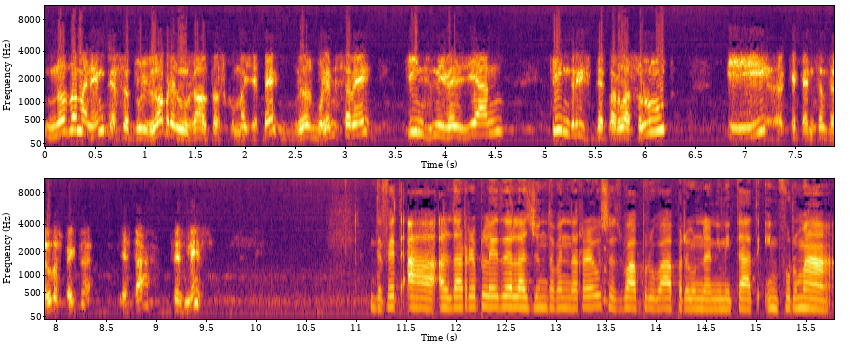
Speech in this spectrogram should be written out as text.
no demanem que s'aturi l'obra nosaltres com a GPEC, nosaltres volem saber quins nivells hi han, quin risc té per la salut i què pensen fer al respecte. Ja està, fes més. De fet, al darrer ple de l'Ajuntament de Reus es va aprovar per unanimitat informar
